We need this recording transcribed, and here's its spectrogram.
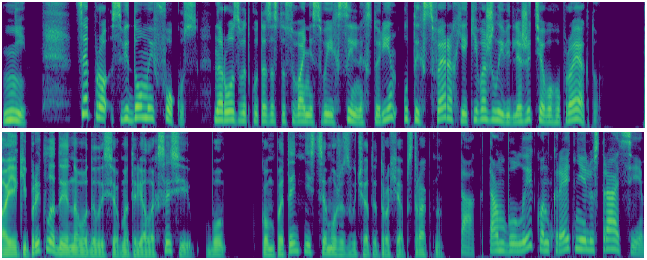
Ні. Це про свідомий фокус на розвитку та застосуванні своїх сильних сторін у тих сферах, які важливі для життєвого проекту. А які приклади наводилися в матеріалах сесії? Бо компетентність це може звучати трохи абстрактно. Так, там були конкретні ілюстрації.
